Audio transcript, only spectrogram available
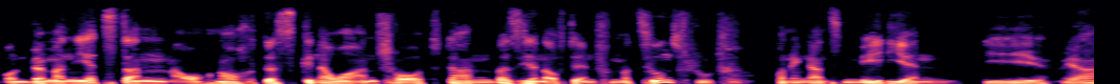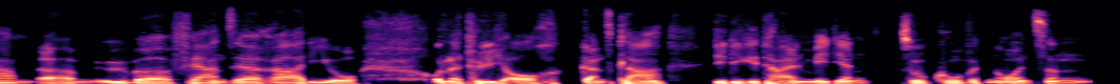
Und wenn man jetzt dann auch noch das genauer anschaut, dann basierend auf der Informationsflut von den ganzen Medien, die ja ähm, über Fernseher, Radio und natürlich auch ganz klar die digitalen Medien zu Covid-19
